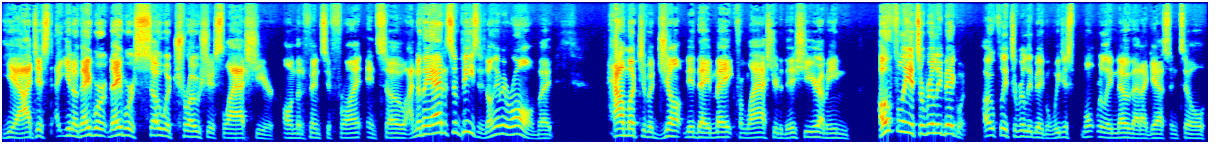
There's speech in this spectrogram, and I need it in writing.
yeah, I just you know they were they were so atrocious last year on the defensive front, and so I know they added some pieces. Don't get me wrong, but how much of a jump did they make from last year to this year? I mean, hopefully it's a really big one. Hopefully it's a really big one. We just won't really know that, I guess, until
